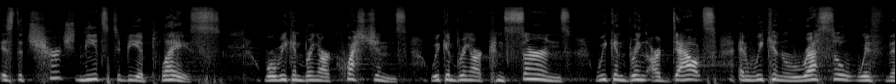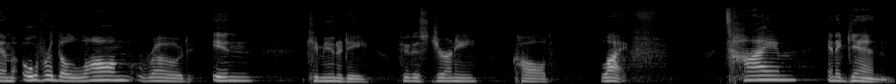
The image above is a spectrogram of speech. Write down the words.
is the church needs to be a place where we can bring our questions, we can bring our concerns, we can bring our doubts, and we can wrestle with them over the long road in community through this journey called life. Time and again,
